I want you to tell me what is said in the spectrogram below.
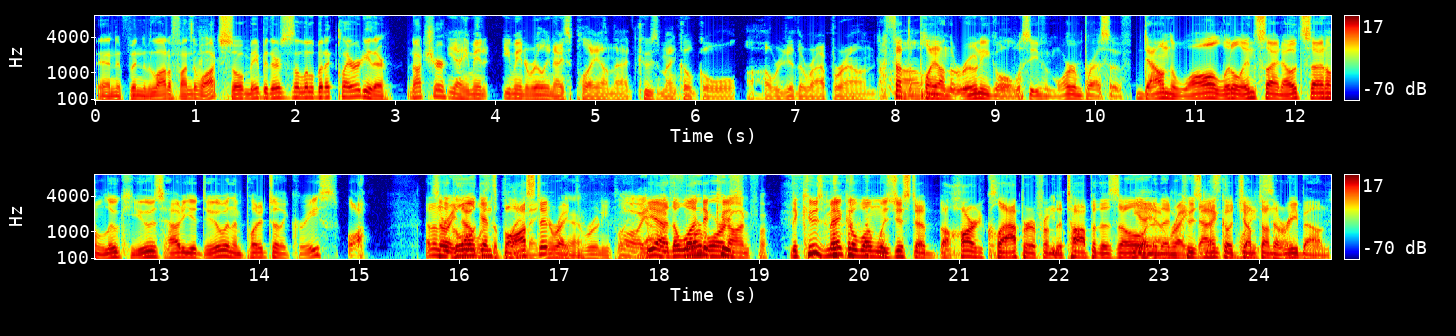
and it's been a lot of fun to watch. So maybe there's a little bit of clarity there. Not sure. Yeah, he made he made a really nice play on that Kuzmenko goal uh, where he did the wraparound. I thought the Um, play on the Rooney goal was even more impressive. Down the wall, little inside outside on Luke Hughes. How do you do? And then put it to the crease. Oh. And then Sorry, the goal against the. Boston. You're right, Yeah. the Rooney play. Oh, yeah. Yeah, the one to Kuz- on for- The Kuzmenko one was just a, a hard clapper from the top of the zone, Yeah, and then right. That's the Kuzmenko jumped on the rebound.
